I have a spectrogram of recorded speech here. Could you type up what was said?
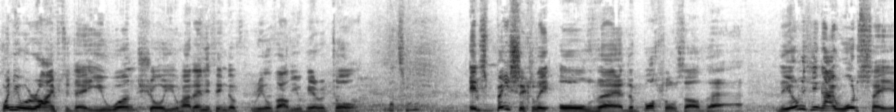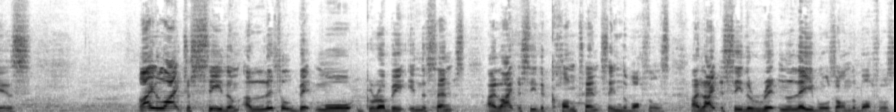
when you arrived today, you weren't sure you had anything of real value here at all. That's right. It's basically all there. The bottles are there. The only thing I would say is I like to see them a little bit more grubby in the sense I like to see the contents in the bottles. I like to see the written labels on the bottles.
